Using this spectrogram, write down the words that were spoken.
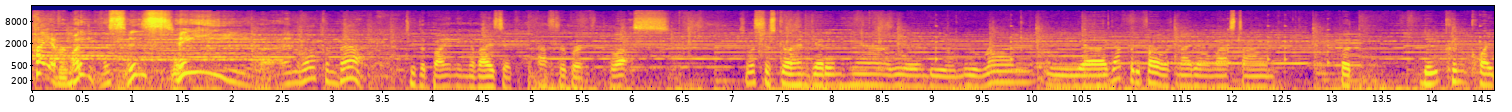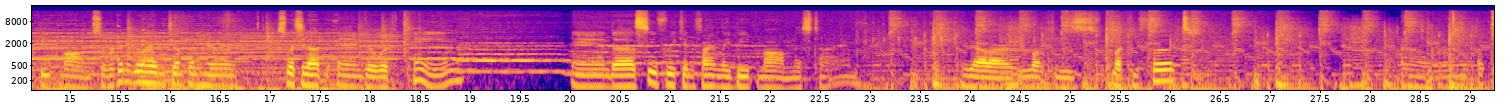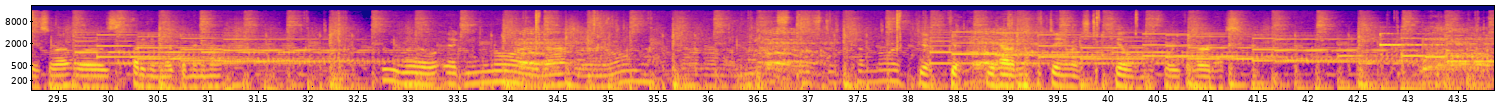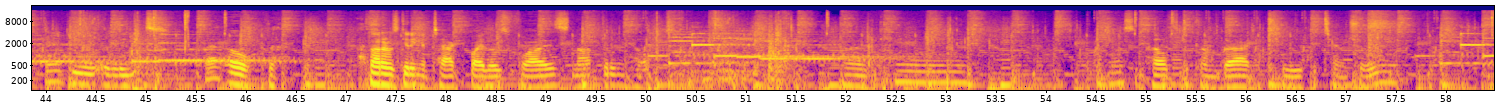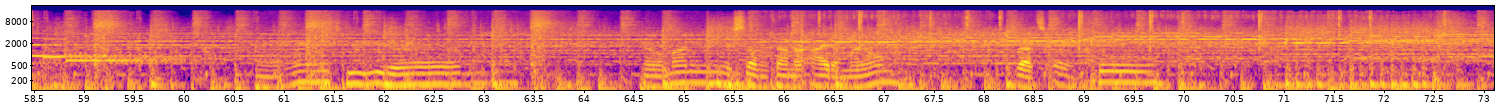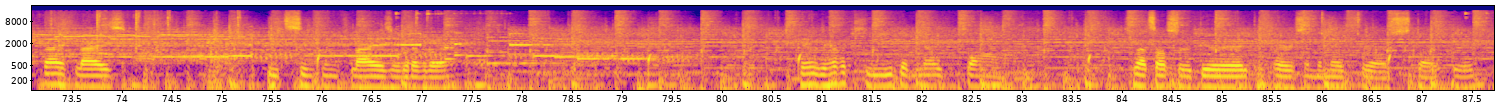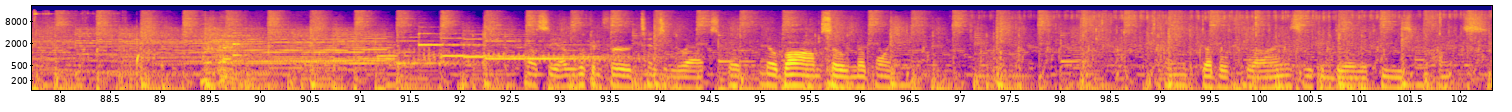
Hi everybody, this is Steve, and welcome back to the Binding of Isaac Afterbirth Plus. So let's just go ahead and get in here. We are into a new run. We uh, got pretty far with Magdalene last time, but they couldn't quite beat Mom. So we're going to go ahead and jump in here, switch it up, and go with Cain, and uh, see if we can finally beat Mom this time. We got our Lucky's Lucky Foot. Okay, so that was. I didn't even look the minimap. We will ignore that room. Come north. Good, good. We had enough damage to kill him before he could hurt us. Thank you, Elite. That, oh, I thought I was getting attacked by those flies, not getting helped. Okay. Some health to come back to potentially. No money. We still haven't found our item room. That's okay. Die flies. Eat sinking flies or whatever they are. Okay, we have a key, but no bomb. So that's also a good comparison to make for our start here. See, I was looking for tinted rocks, but no bomb, so no point. And double flies, we can deal with these points.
